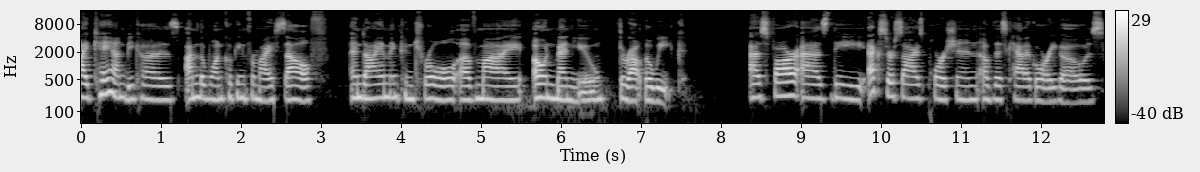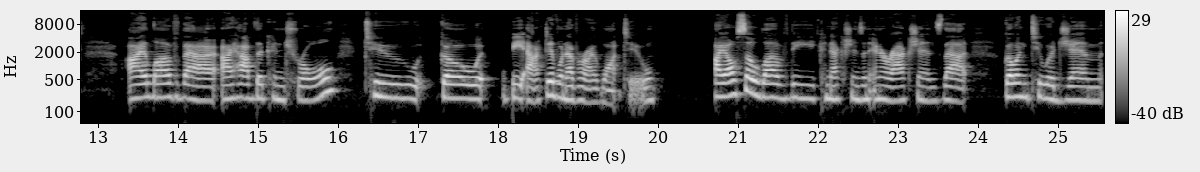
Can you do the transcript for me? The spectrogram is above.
I can because I'm the one cooking for myself and I am in control of my own menu throughout the week. As far as the exercise portion of this category goes, I love that I have the control to go be active whenever I want to. I also love the connections and interactions that going to a gym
